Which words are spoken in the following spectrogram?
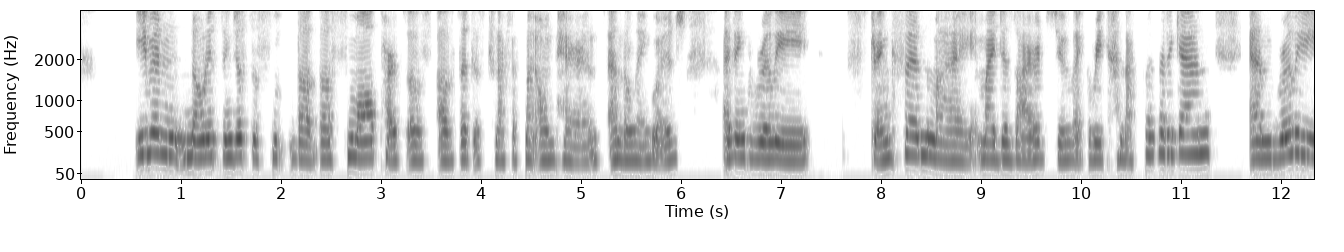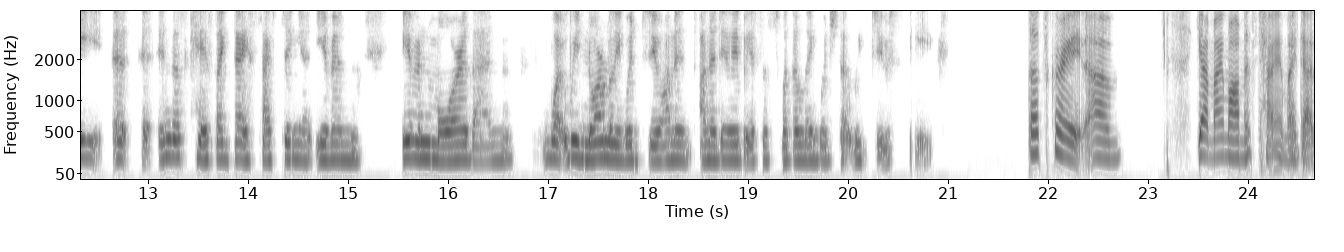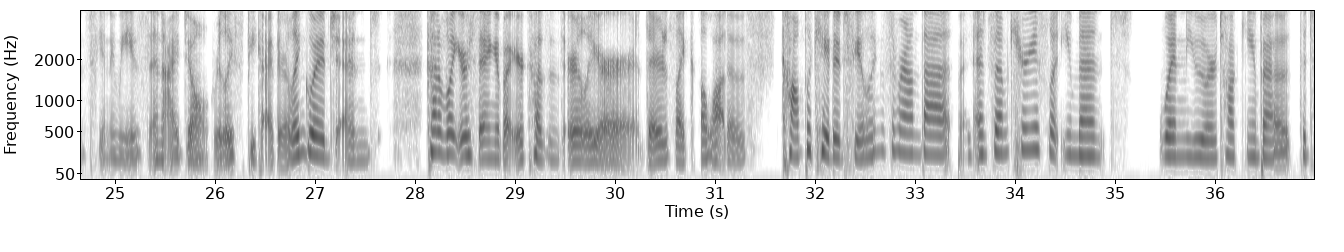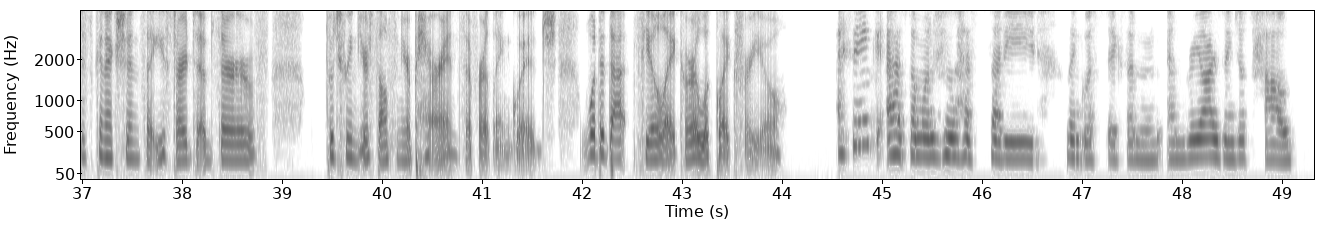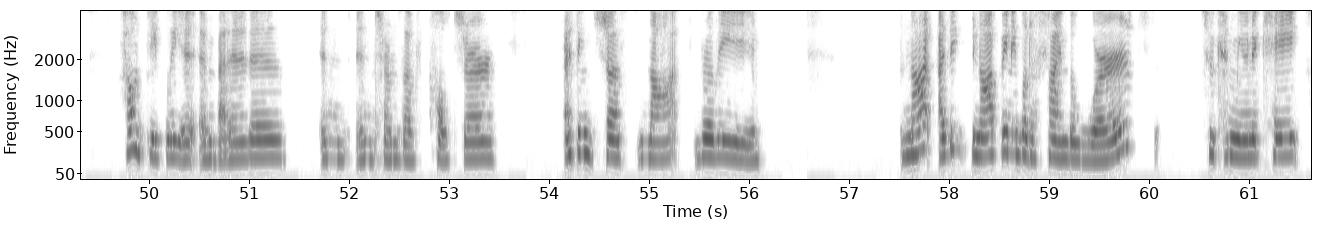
even noticing just the, the the small parts of of the disconnect with my own parents and the language, I think really strengthen my my desire to like reconnect with it again and really in this case like dissecting it even even more than what we normally would do on a on a daily basis with the language that we do speak that's great um Yeah, my mom is Thai and my dad's Vietnamese, and I don't really speak either language. And kind of what you were saying about your cousins earlier, there's like a lot of complicated feelings around that. And so I'm curious what you meant when you were talking about the disconnections that you started to observe between yourself and your parents over language. What did that feel like or look like for you? I think as someone who has studied linguistics and and realizing just how how deeply embedded it is in in terms of culture, I think just not really not I think not being able to find the words to communicate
